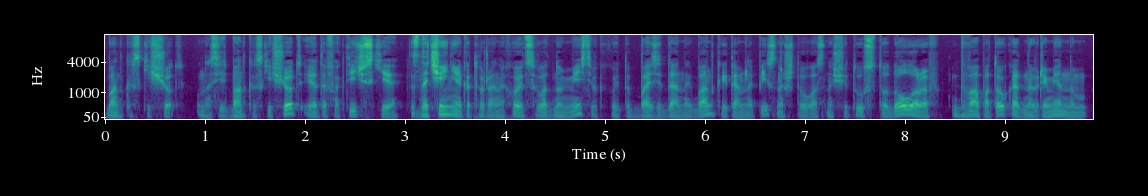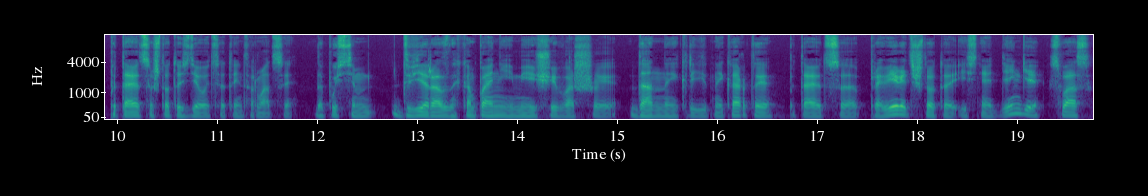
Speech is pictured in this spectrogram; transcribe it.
банковский счет. У нас есть банковский счет, и это фактически значение, которое находится в одном месте, в какой-то базе данных банка, и там написано, что у вас на счету 100 долларов. Два потока одновременно пытаются что-то сделать с этой информацией. Допустим, две разных компании, имеющие ваши данные кредитной карты, пытаются проверить что-то и снять деньги с вас,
